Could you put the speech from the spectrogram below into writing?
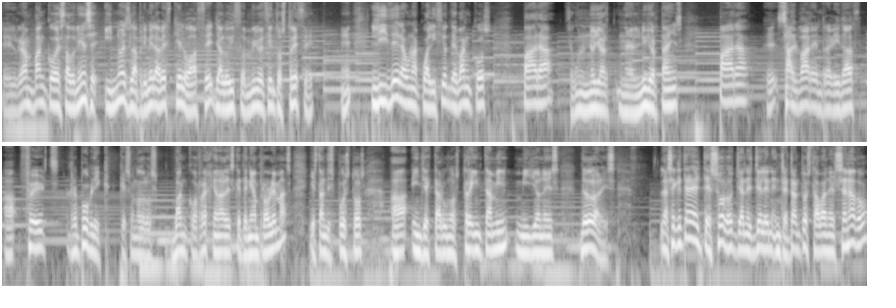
el gran banco estadounidense, y no es la primera vez que lo hace, ya lo hizo en 1913, ¿eh? lidera una coalición de bancos para, según el New York, el New York Times, para eh, salvar en realidad a First Republic, que es uno de los bancos regionales que tenían problemas y están dispuestos a inyectar unos 30 mil millones de dólares. La secretaria del Tesoro, Janet Yellen, entre tanto, estaba en el Senado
